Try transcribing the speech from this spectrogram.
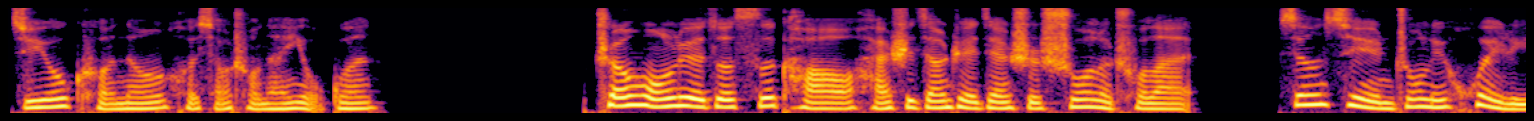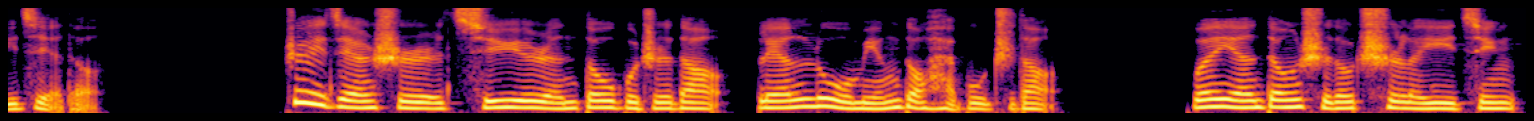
极有可能和小丑男有关。陈红略作思考，还是将这件事说了出来。相信钟离会理解的。这件事，其余人都不知道，连陆明都还不知道。闻言，当时都吃了一惊。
